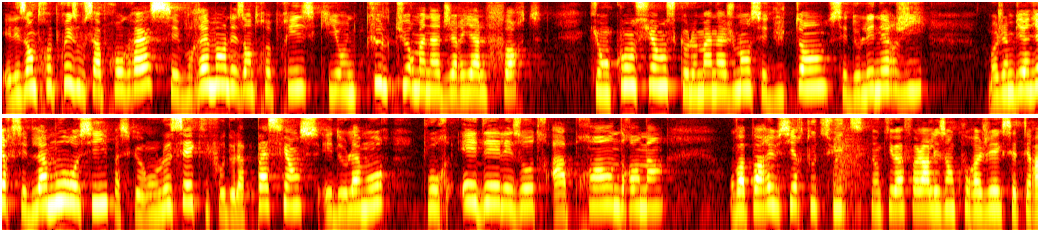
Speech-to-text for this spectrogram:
Et les entreprises où ça progresse, c'est vraiment des entreprises qui ont une culture managériale forte, qui ont conscience que le management, c'est du temps, c'est de l'énergie. Moi, j'aime bien dire que c'est de l'amour aussi, parce qu'on le sait qu'il faut de la patience et de l'amour pour aider les autres à prendre en main. On ne va pas réussir tout de suite, donc il va falloir les encourager, etc.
